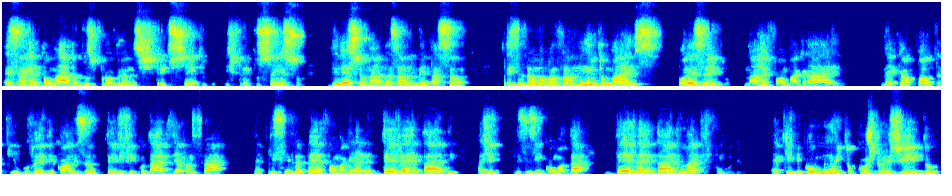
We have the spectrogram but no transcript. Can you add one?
Essa retomada dos programas estrito, centro, estrito senso direcionadas à alimentação. Precisamos avançar muito mais, por exemplo, na reforma agrária, né, que é uma pauta que o governo de coalizão tem dificuldade de avançar. Né, precisa ter reforma agrária de verdade. A gente precisa incomodar de verdade o latifúndio, é, que ficou muito constrangido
